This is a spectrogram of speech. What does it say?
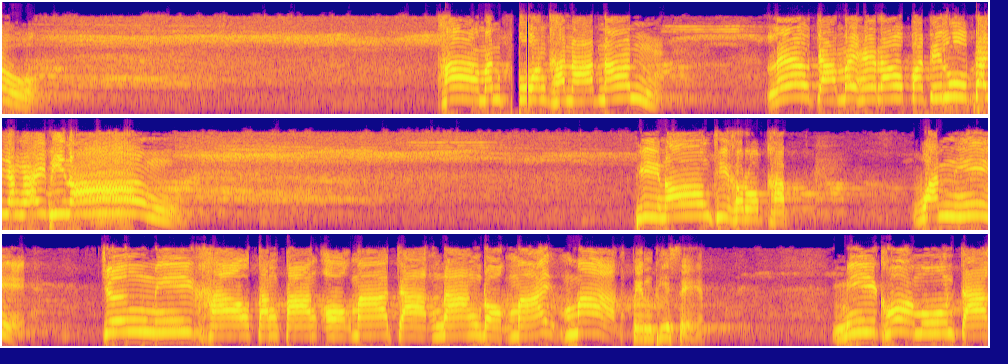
ว ถ้ามันกลวงขนาดนั้น แล้วจะไม่ให้เราปฏิรูปได้ยังไงพี่น้องพี่น้องที่เคารพครับ วันนี้จึงมีข่าวต่างๆออกมาจากนางดอกไม้มากเป็นพิเศษ มีข้อมูลจาก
